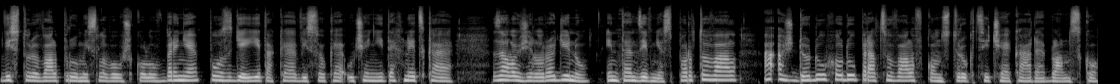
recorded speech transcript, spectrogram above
Vystudoval průmyslovou školu v Brně, později také vysoké učení technické. Založil rodinu, intenzivně sportoval a až do důchodu pracoval v konstrukci ČKD Blansko.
